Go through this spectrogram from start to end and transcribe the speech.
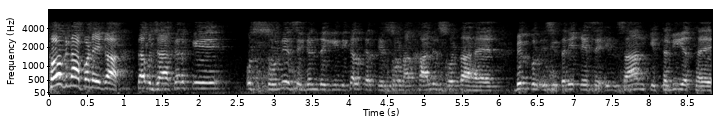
ٹھوکنا پڑے گا۔ تب جا کر کے اس سونے سے گندگی نکل کر کے سونا خالص ہوتا ہے۔ بالکل اسی طریقے سے انسان کی طبیعت ہے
